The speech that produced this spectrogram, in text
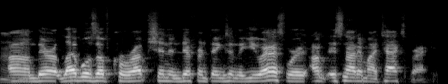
mm-hmm. um, there are levels of corruption and different things in the us where I'm, it's not in my tax bracket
